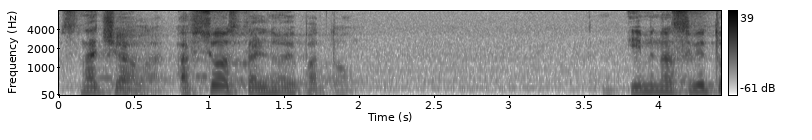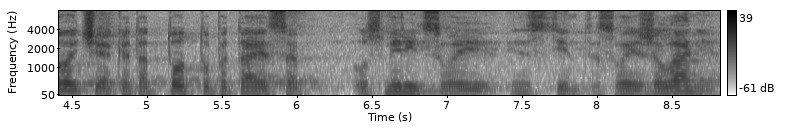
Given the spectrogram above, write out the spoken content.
сначала, а все остальное потом. Именно святой человек – это тот, кто пытается усмирить свои инстинкты, свои желания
